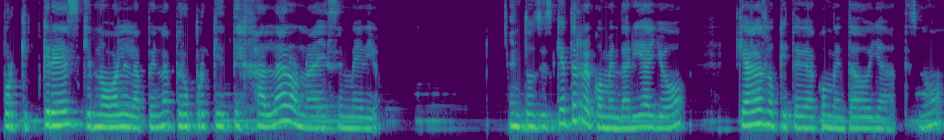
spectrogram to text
Porque crees que no vale la pena, pero porque te jalaron a ese medio. Entonces, ¿qué te recomendaría yo? Que hagas lo que te había comentado ya antes, ¿no?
